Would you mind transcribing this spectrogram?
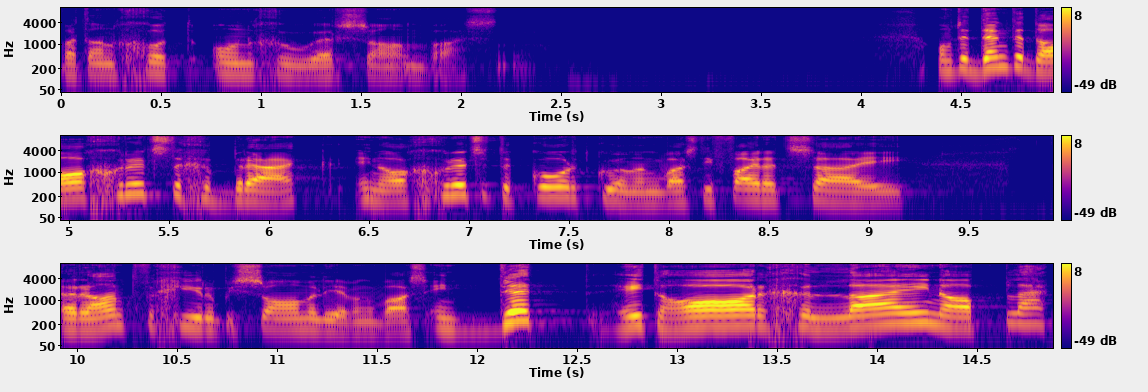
wat aan God ongehoorsaam was nie om te dink dat haar grootste gebrek en haar grootste tekortkoming was die feit dat sy 'n randfiguur op die samelewing was en dit het haar gelei na 'n plek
